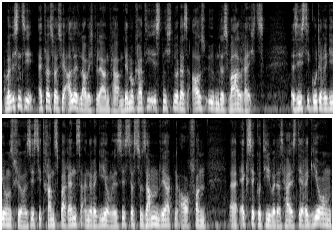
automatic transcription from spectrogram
Aber wissen Sie, etwas, was wir alle, glaube ich, gelernt haben, Demokratie ist nicht nur das Ausüben des Wahlrechts. Es ist die gute Regierungsführung, es ist die Transparenz einer Regierung, es ist das Zusammenwirken auch von äh, Exekutive, das heißt der Regierung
